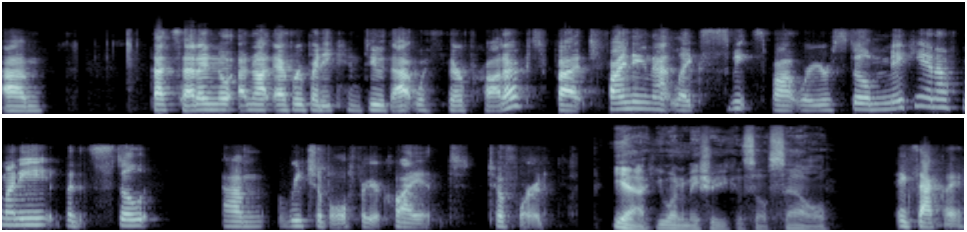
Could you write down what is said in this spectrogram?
Um, that said i know not everybody can do that with their product but finding that like sweet spot where you're still making enough money but it's still um, reachable for your client to afford. Yeah you want to make sure you can still sell. Exactly.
